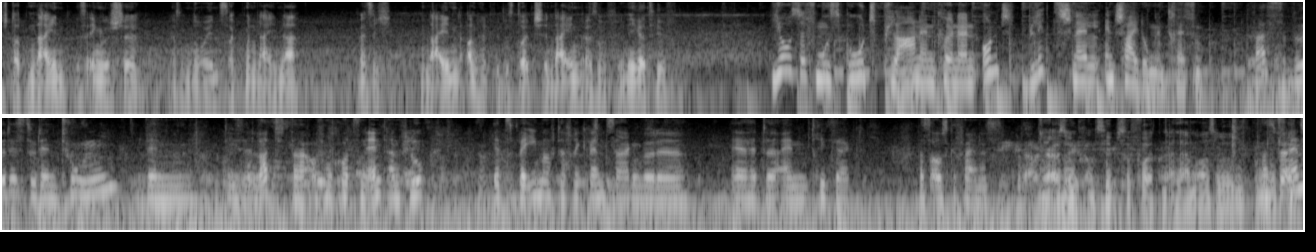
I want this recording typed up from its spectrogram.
statt nein, das Englische. Also neun sagt man nein, na, weil sich nein anhört wie das deutsche nein, also für negativ. Josef muss gut planen können und blitzschnell Entscheidungen treffen. Was würdest du denn tun, wenn diese Lot da auf einem kurzen Endanflug jetzt bei ihm auf der Frequenz sagen würde, er hätte ein Triebwerk was ausgefallen ist. Ja, also im Prinzip sofort einen Alarm auslösen. Was für ein?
